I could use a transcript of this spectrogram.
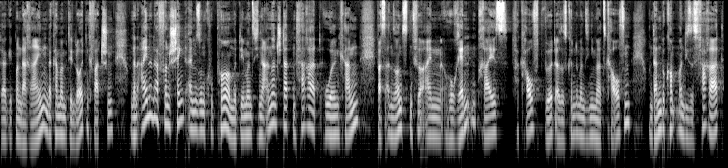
da geht man da rein und da kann man mit den Leuten quatschen. Und dann einer davon schenkt einem so ein Coupon, mit dem man sich in einer anderen Stadt ein Fahrrad holen kann, was ansonsten für einen horrenden Preis verkauft wird. Also das könnte man sich niemals kaufen. Und dann bekommt man dieses Fahrrad.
